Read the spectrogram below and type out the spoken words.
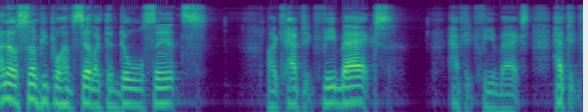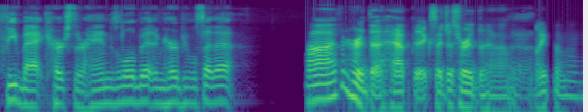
I know some people have said like the dual sense, like haptic feedbacks. Haptic feedbacks. Haptic feedback hurts their hands a little bit. Have you heard people say that? Uh, I haven't heard the haptics. I just heard the Yeah. like the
